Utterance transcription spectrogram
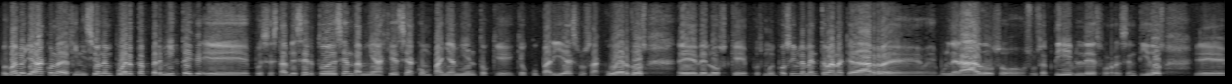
Pues bueno, ya con la definición en puerta permite pues establecer todo ese andamiaje, ese acompañamiento que, que ocuparía esos acuerdos eh, de los que pues muy posiblemente van a quedar eh, vulnerados o susceptibles o resentidos eh,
